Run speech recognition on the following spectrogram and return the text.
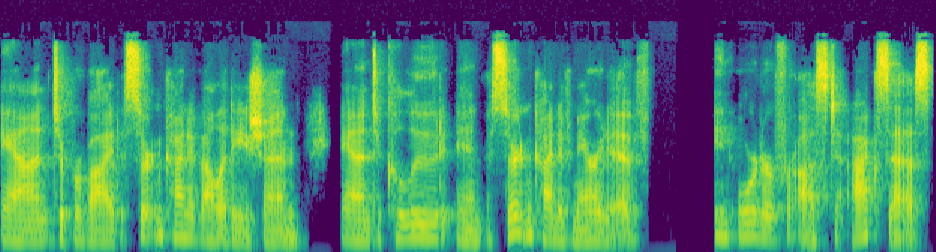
and to provide a certain kind of validation and to collude in a certain kind of narrative in order for us to access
